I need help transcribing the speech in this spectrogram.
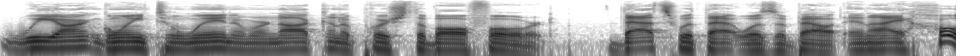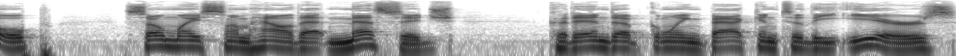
we aren't going to win and we're not going to push the ball forward. That's what that was about. And I hope, some way, somehow, that message could end up going back into the ears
